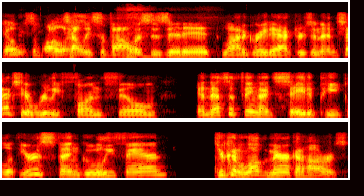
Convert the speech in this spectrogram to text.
Kelly Savalas. Telly Savalas is in it. A lot of great actors, and it's actually a really fun film. And that's the thing I'd say to people: if you're a Svengoolie fan, you're gonna love American Horrors.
